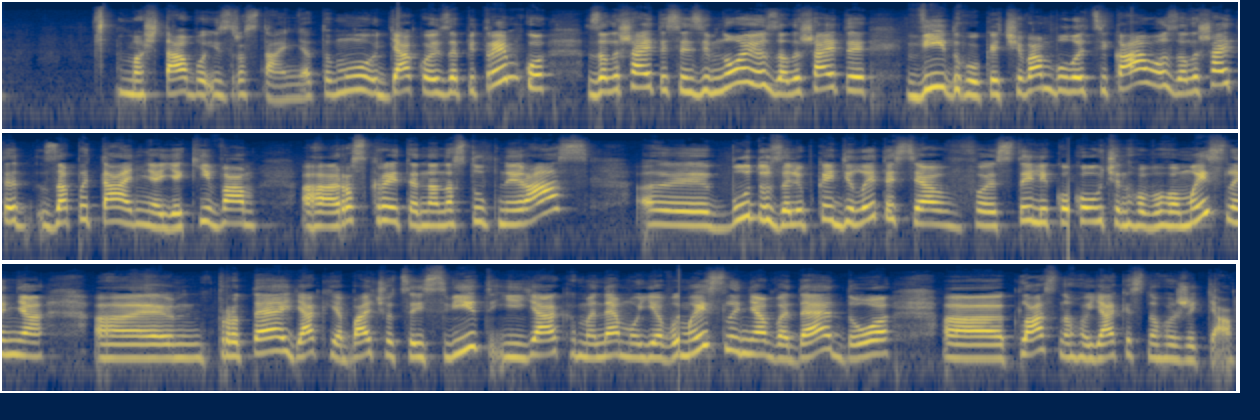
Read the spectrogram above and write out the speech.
Масштабу і зростання. Тому дякую за підтримку. Залишайтеся зі мною, залишайте відгуки, чи вам було цікаво. Залишайте запитання, які вам а, розкрити на наступний раз. Е, Буду залюбки ділитися в стилі ко- коучингового мислення е, про те, як я бачу цей світ і як мене моє мислення веде до е, класного, якісного життя.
